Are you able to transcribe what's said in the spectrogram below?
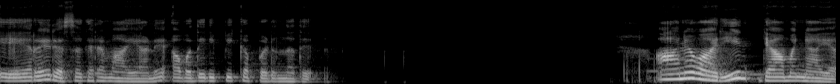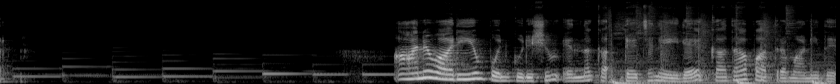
ഏറെ രസകരമായാണ് അവതരിപ്പിക്കപ്പെടുന്നത്. ആനവാരി രാമൻ നായർ ആനവാരിയും പൊൻകുരിശും എന്ന രചനയിലെ കഥാപാത്രമാണിത്.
